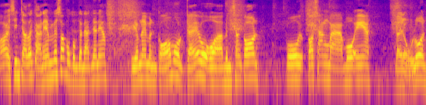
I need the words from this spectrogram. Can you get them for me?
Rồi xin chào tất cả anh em với shop phụ tùng Trần Đạt nha anh em. Thì hôm nay mình có một cái bộ à, bình xăng con. Cô có xăng và bô e đầy đủ luôn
